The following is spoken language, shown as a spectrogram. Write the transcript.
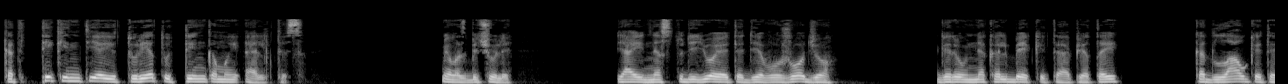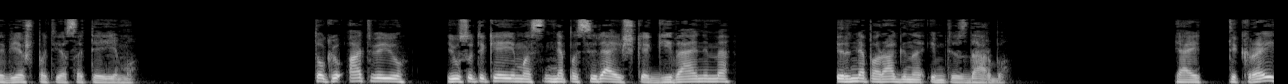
kad tikintieji turėtų tinkamai elgtis. Mielas bičiuli, jei nestudijuojate Dievo žodžio, geriau nekalbėkite apie tai, kad laukiate viešpaties ateimo. Tokiu atveju jūsų tikėjimas nepasireiškia gyvenime ir neparagina imtis darbo. Jei tikrai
